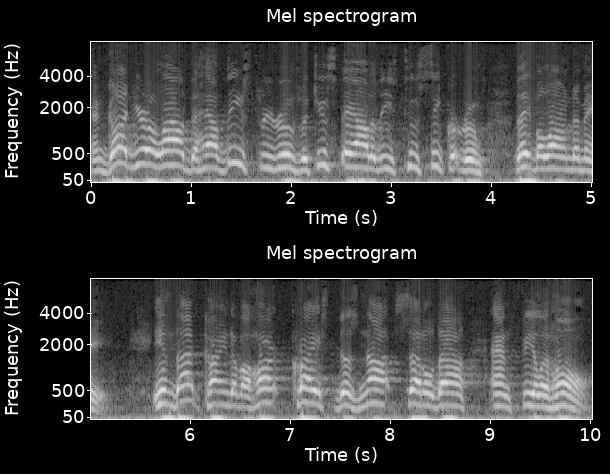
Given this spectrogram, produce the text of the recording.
And God, you're allowed to have these three rooms, but you stay out of these two secret rooms. They belong to me. In that kind of a heart, Christ does not settle down and feel at home.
